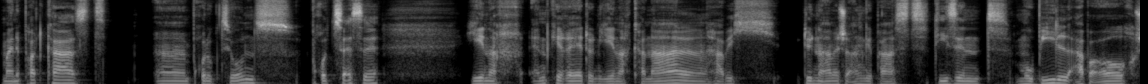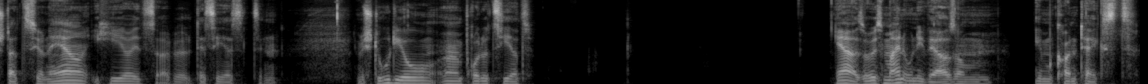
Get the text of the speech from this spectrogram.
Meine Podcast-Produktionsprozesse äh, je nach Endgerät und je nach Kanal habe ich dynamisch angepasst. Die sind mobil, aber auch stationär. Hier jetzt, das hier ist in, im Studio äh, produziert. Ja, so ist mein Universum im Kontext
